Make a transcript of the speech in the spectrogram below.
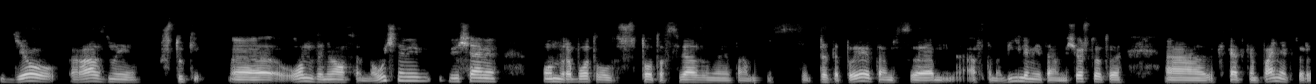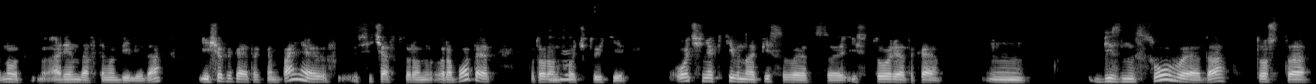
делал разные штуки. Э, он занимался научными вещами, он работал что-то связанное там с ДТП, там с автомобилями, там еще что-то, э, какая-то компания, которая, ну, аренда автомобилей, да, и еще какая-то компания сейчас, в которой он работает, в которой mm-hmm. он хочет уйти. Очень активно описывается история такая бизнесовая, да, то, что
